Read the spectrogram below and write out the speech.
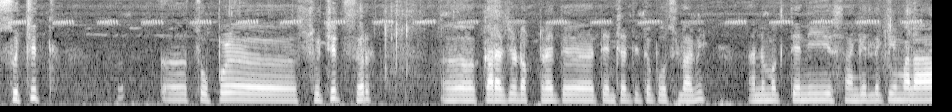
सुचित चोपळ सुचित सर करायचे डॉक्टर आहेत त्यांच्या तिथं पोचलो आम्ही. आणि मग त्यांनी सांगितलं की मला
